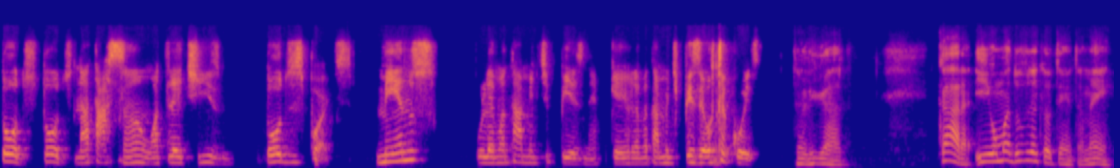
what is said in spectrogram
todos, todos, natação, atletismo, todos os esportes. Menos o levantamento de peso, né? Porque o levantamento de peso é outra coisa. Tá ligado. Cara, e uma dúvida que eu tenho também,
